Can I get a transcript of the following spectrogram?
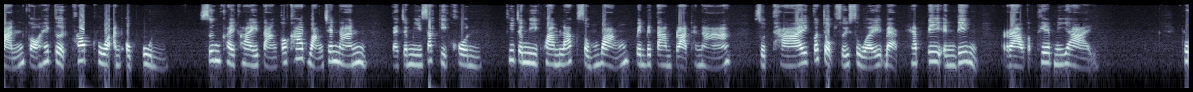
สรรค์ก่อให้เกิดครอบครัวอันอบอุ่น ซึ่งใครๆต่างก็คาดหวังเช่นนั้น แต่จะมีสักกี่คนที่จะมีความรักสมหวังเป็นไปตามปรารถนา สุดท้ายก็จบสวยๆ แบบแฮปปี้เอนดิ้งราวกับเทพนิยาย ครู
